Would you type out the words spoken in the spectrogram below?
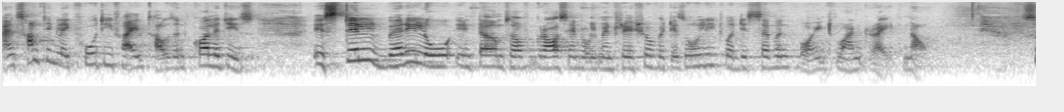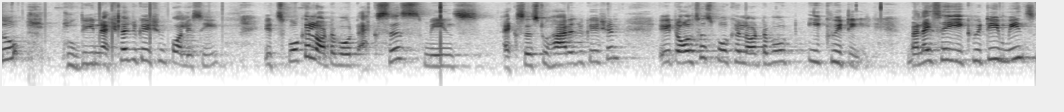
and something like 45,000 colleges is still very low in terms of gross enrollment ratio which is only 27.1 right now. So, the national education policy, it spoke a lot about access means access to higher education. It also spoke a lot about equity. When I say equity means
